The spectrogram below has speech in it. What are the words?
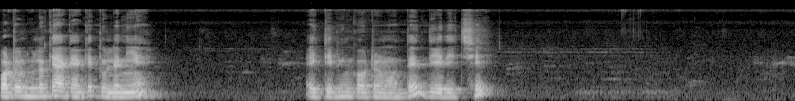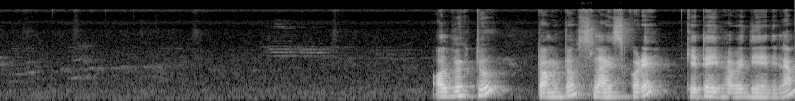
পটলগুলোকে একে একে তুলে নিয়ে এই টিফিন কৌটোর মধ্যে দিয়ে দিচ্ছি। অল্প একটু টমেটো স্লাইস করে কেটে এইভাবে দিয়ে দিলাম।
